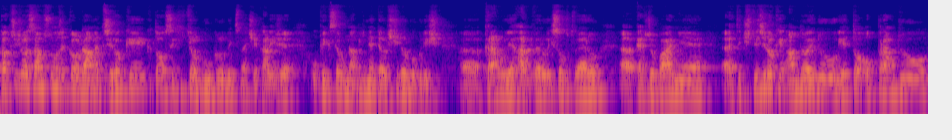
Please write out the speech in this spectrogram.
Pak přišel Samsung, řekl, dáme tři roky, k toho si chytil Google, byť jsme čekali, že u Pixelu nabídne delší dobu, když kraluje hardwareu i softwaru. Každopádně ty čtyři roky Androidu je to opravdu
